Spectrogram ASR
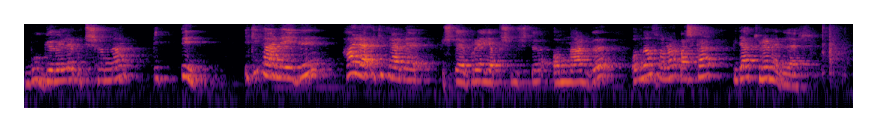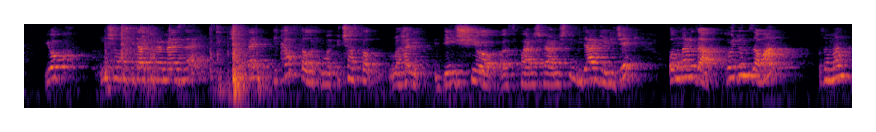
bu göveler uçuşanlar bitti. İki taneydi. Hala iki tane işte buraya yapışmıştı. Onlardı. Ondan sonra başka bir daha türemediler. Yok. İnşallah bir daha türemezler. Şimdi ben iki haftalık mı, üç haftalık mı hani değişiyor e, sipariş vermiştim. Bir daha gelecek. Onları da koyduğum zaman o zaman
